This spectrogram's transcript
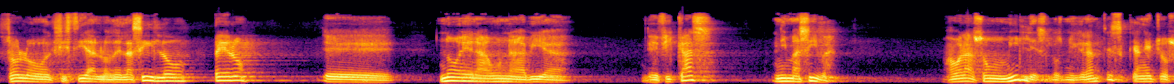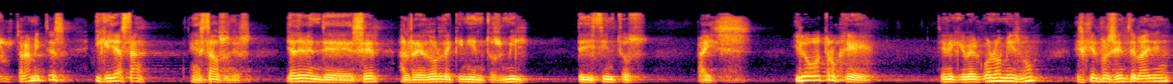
Solo existía lo del asilo, pero no era una vía eficaz ni masiva. Ahora son miles los migrantes que han hecho sus trámites y que ya están en Estados Unidos. Ya deben de ser alrededor de 500 mil de distintos países. Y lo otro que tiene que ver con lo mismo es que el presidente Biden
